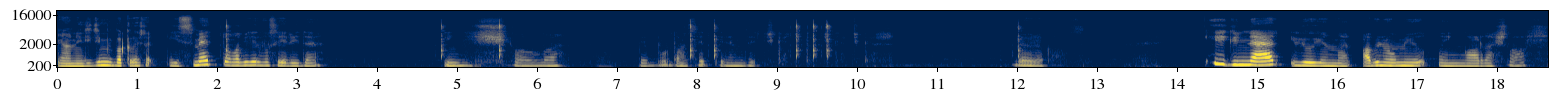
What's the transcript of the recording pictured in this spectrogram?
Yani dediğim gibi arkadaşlar İsmet de olabilir bu seride. İnşallah. Ve buradan setlerim de çıkar çıkar çıkar çıkar. Böyle kalsın. İyi günler, iyi oyunlar. Abone olmayı unutmayın kardeşler.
